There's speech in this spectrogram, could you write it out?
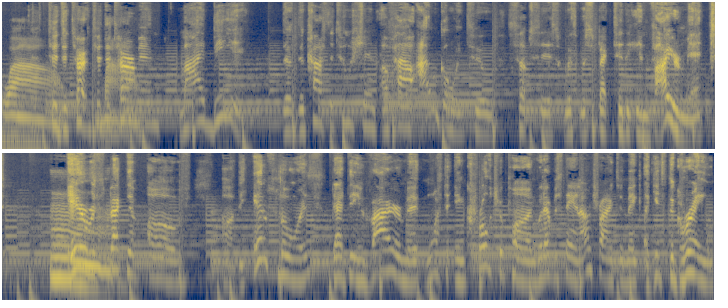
Wow. to deter to Wow. determine my being the, the constitution of how i'm going to subsist with respect to the environment Mm. irrespective of uh, the influence that the environment wants to encroach upon whatever stand I'm trying to make against the grain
